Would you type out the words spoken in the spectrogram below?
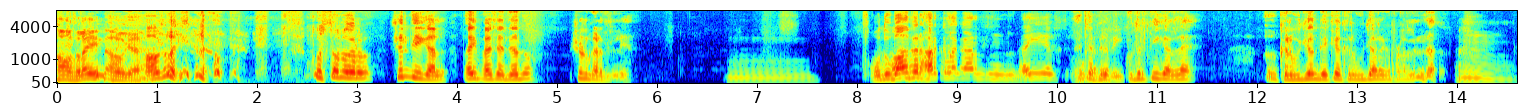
ਹੌਸਲਾ ਹੀ ਨਾ ਹੋ ਗਿਆ। ਹੌਸਲਾ ਹੀ ਨਾ ਉਸ ਤੋਂ ਮਗਰ ਸਿੱਧੀ ਗੱਲ ਭਾਈ ਪੈਸੇ ਦੇ ਦਿਓ ਸ਼ੁਰੂ ਕਰ ਦਿੰਦੇ ਆ। ਹੂੰ। ਉਦੋਂ ਬਾਅਦ ਫਿਰ ਹਰ ਕਲਾਕਾਰ ਦਾ ਹੀ ਇਹ ਇਹ ਤਾਂ ਫਿਰ ਕੁਦਰਤੀ ਗੱਲ ਹੈ। ਉਹ ਖਰਬੂਜਾ ਨੂੰ ਦੇਖ ਕੇ ਖਰਬੂਜਾ ਰੰਗ ਫੜ ਲੈਂਦਾ। ਹੂੰ।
